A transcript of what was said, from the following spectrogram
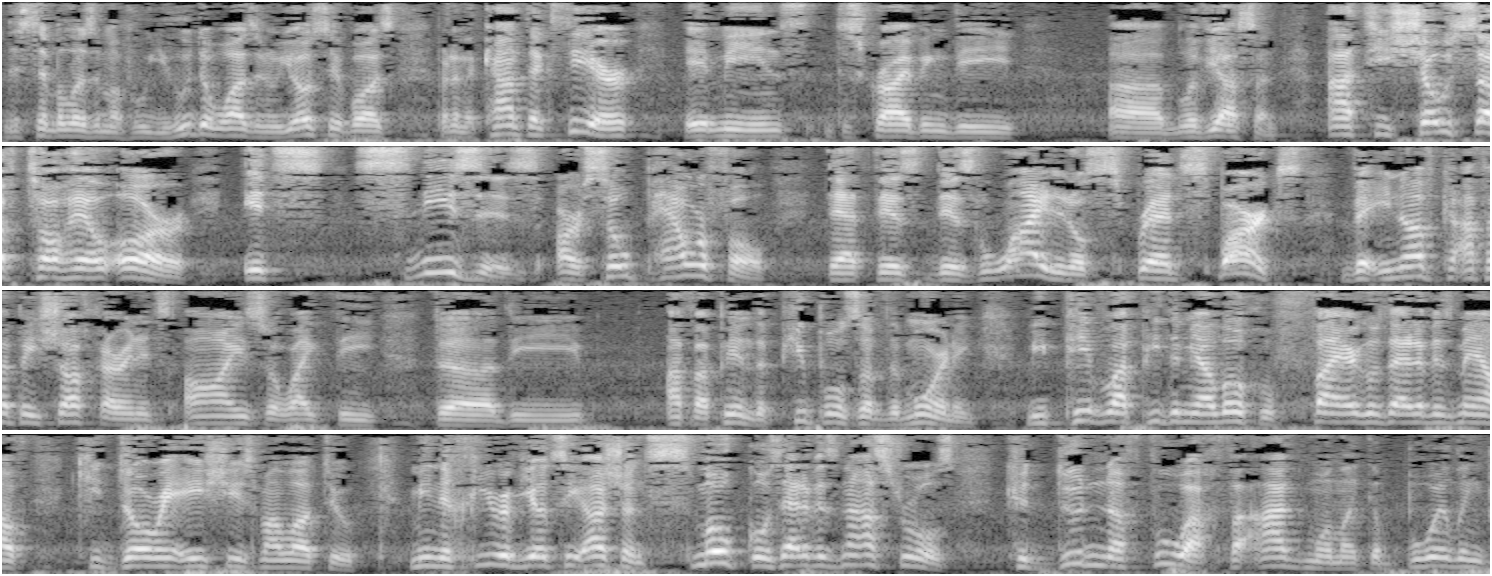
The symbolism of who Yehuda was and who Yosef was, but in the context here, it means describing the uh, Levyasan. Atishosaf tohel or. Its sneezes are so powerful that there's there's light. It'll spread sparks. Ve'inav shachar, and its eyes are like the the the Afapin, the pupils of the morning. Yalochu, fire goes out of his mouth. Kidore eshis malatu. Mi nechir of yotzi ashan, smoke goes out of his nostrils. Kedud nafuach va'agmon, like a boiling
